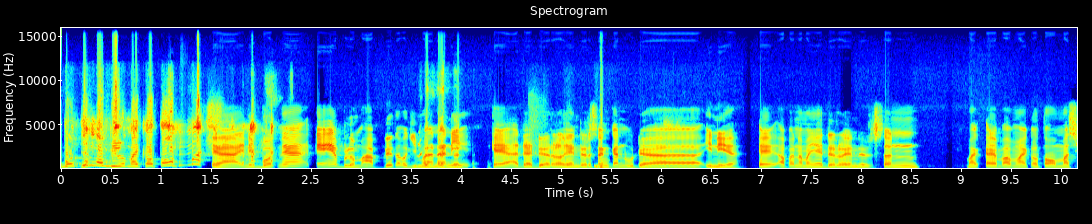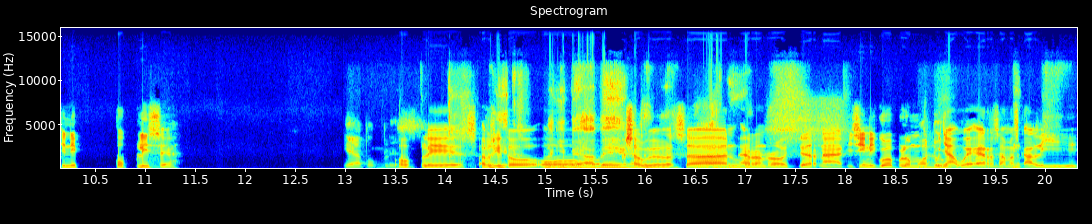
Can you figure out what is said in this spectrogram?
Botnya ngambil Michael Thomas. Ya, ini botnya kayaknya belum update apa gimana nih? Kayak ada Daryl Henderson kan udah ini ya. Eh, apa namanya? Daryl Henderson, Ma- eh, apa Michael Thomas ini publis ya? Poplis. Oh please. Abis Lagi- itu lagi oh BAB Russell. Wilson, Aduh. Aaron Rodgers. Nah di sini gue belum Waduh. punya WR sama sekali.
